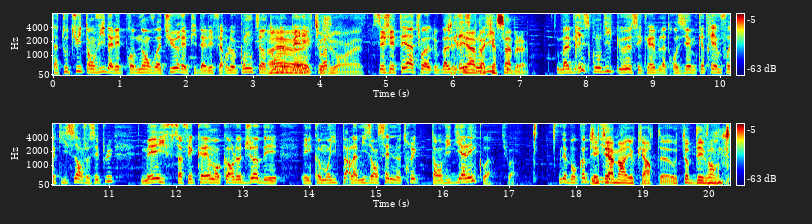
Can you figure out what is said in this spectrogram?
T'as tout de suite envie d'aller te promener en voiture et puis d'aller faire le compte, un tour Ouais, de ouais, périph', tu vois. ouais. C'est GTA, tu vois, malgré GTA ce qu'on dit. à sable. Malgré ce qu'on dit que c'est quand même la troisième, quatrième fois qu'il sort, je sais plus. Mais il- ça fait quand même encore le job et, et comment il parle, la mise en scène, le truc, t'as envie d'y aller, quoi. Mais bon, comme tu J'étais disais, à Mario Kart euh, au top des ventes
